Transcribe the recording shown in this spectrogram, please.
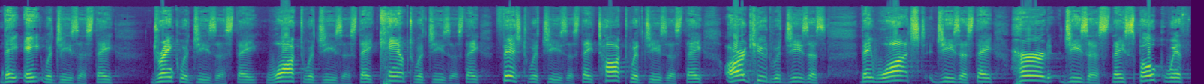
They ate with Jesus. They drank with Jesus. They walked with Jesus. They camped with Jesus. They fished with Jesus. They talked with Jesus. They argued with Jesus. They watched Jesus. They heard Jesus. They spoke with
